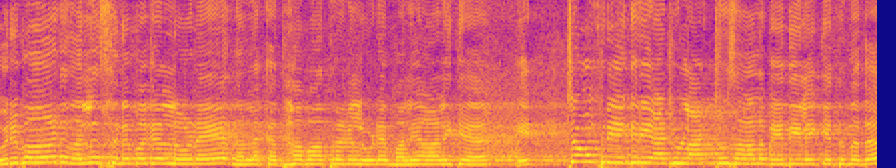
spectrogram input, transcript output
ഒരുപാട് നല്ല സിനിമകളിലൂടെ നല്ല കഥാപാത്രങ്ങളിലൂടെ മലയാളിക്ക് ഏറ്റവും പ്രിയങ്കരിയായിട്ടുള്ള ആക്ട്രസ് ആണ് വേദിയിലേക്ക് എത്തുന്നത്.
